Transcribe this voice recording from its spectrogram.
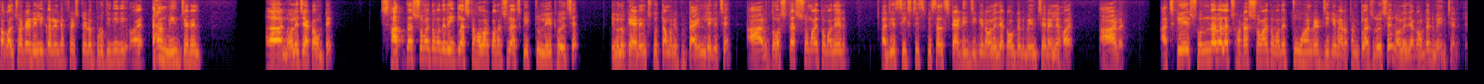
সকাল ছটায় ডেলি কারেন্ট অ্যাফেয়ার্স প্রতিদিনই হয় মেইন চ্যানেল নলেজ অ্যাকাউন্টে সাতটার সময় তোমাদের এই ক্লাসটা হওয়ার কথা ছিল, আজকে একটু লেট হয়েছে। এগুলোকে অ্যারেঞ্জ করতে আমার একটু টাইম লেগেছে। আর দশটার সময় তোমাদের আজকে সিক্সটি স্পেশাল স্ট্র্যাটেজিকে নলেজ অ্যাকাউন্টের মেইন চ্যানেলে হয়। আর আজকে সন্ধ্যাবেলা ছটার সময় তোমাদের two hundred GK marathon class রয়েছে নলেজ অ্যাকাউন্টের মেইন চ্যানেলে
